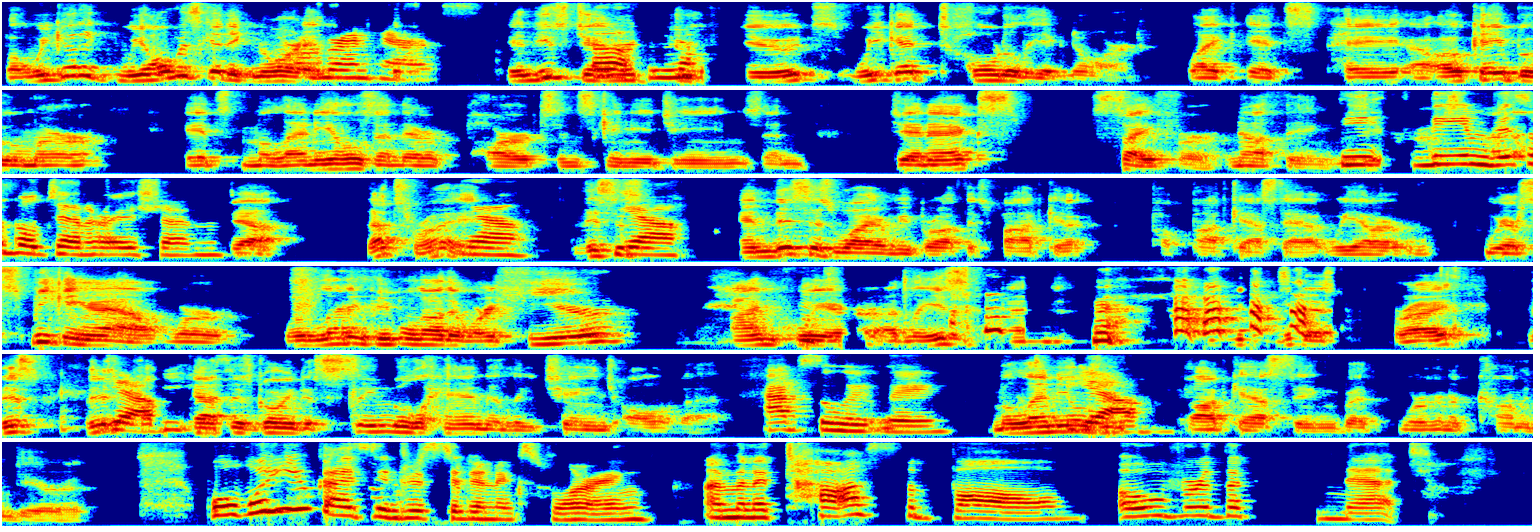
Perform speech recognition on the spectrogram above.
but we get we always get ignored. Our grandparents. in these generational no. feuds, we get totally ignored. Like it's hey, uh, okay, boomer. It's millennials and their parts and skinny jeans, and Gen X cipher nothing. The the invisible generation. yeah, that's right. Yeah. This is Yeah. and this is why we brought this podcast podcast out. We are we are speaking out. We're we're letting people know that we're here. I'm queer, at least, and exist, right? This this Yeah. podcast is going to single handedly change all of that. Absolutely. Millennials Yeah. podcasting, but we're going to commandeer it. Well, what are you guys interested in exploring? I'm going to toss the ball over the net.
